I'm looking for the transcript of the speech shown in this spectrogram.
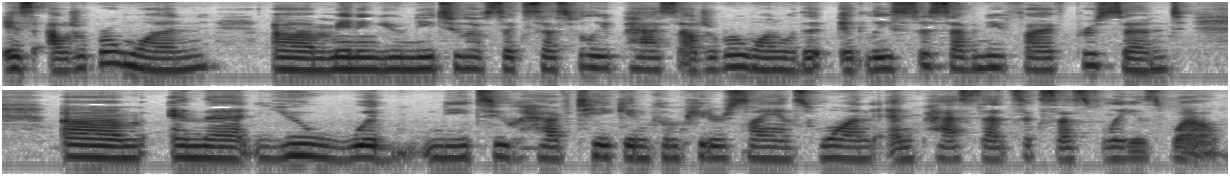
is Algebra 1, um, meaning you need to have successfully passed Algebra 1 with at least a 75%, um, and that you would need to have taken Computer Science 1 and passed that successfully as well.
